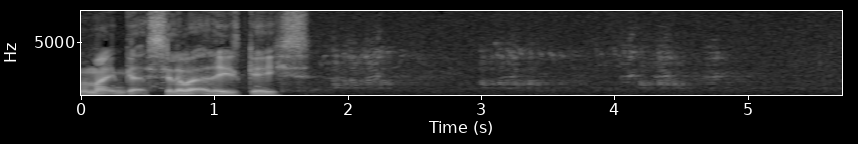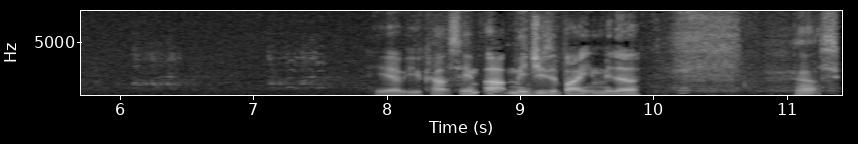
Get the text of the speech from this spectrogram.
and we might even get a silhouette of these geese Yeah, but you can't see them. Ah, midges are biting me there. That's...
